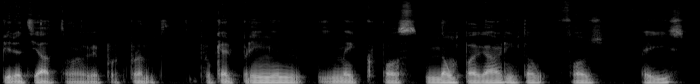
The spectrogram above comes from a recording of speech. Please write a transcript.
pirateado, estão a ver? Porque pronto, tipo, eu quero premium e meio que posso não pagar, então foge a isso.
